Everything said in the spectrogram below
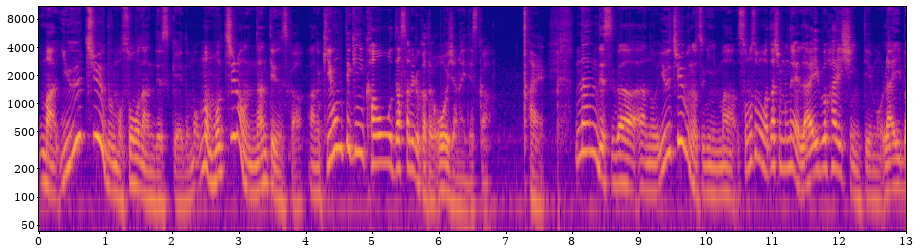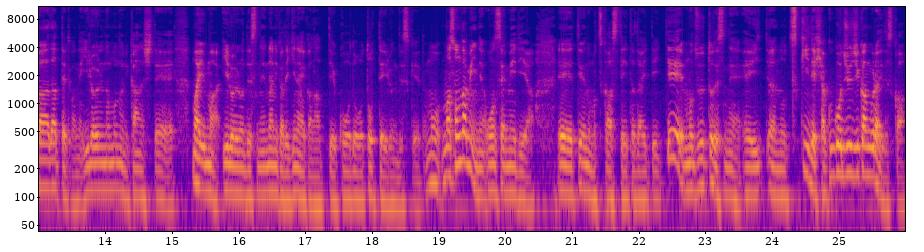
まあ、YouTube もそうなんですけれども、まあもちろん、なんていうんですか、あの、基本的に顔を出される方が多いじゃないですか。はい。なんですが、あの、YouTube の次に、まあ、そもそも私もね、ライブ配信っていうもう、ライバーだったりとかね、いろいろなものに関して、まあ今、いろいろですね、何かできないかなっていう行動をとっているんですけれども、まあそのためにね、音声メディア、えー、っていうのも使わせていただいていて、もうずっとですね、えー、あの、月で150時間ぐらいですか、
